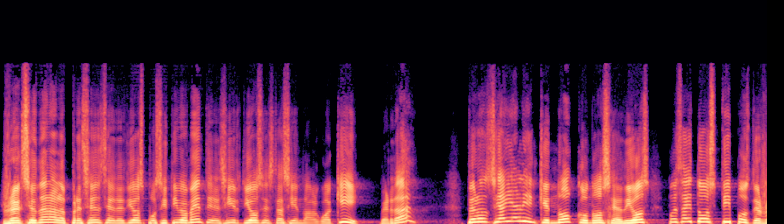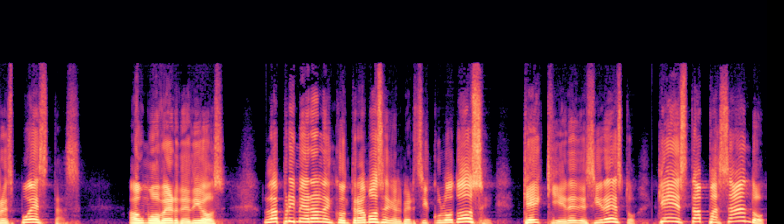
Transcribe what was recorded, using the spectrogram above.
reaccionar a la presencia de Dios positivamente y decir, Dios está haciendo algo aquí, ¿verdad? Pero si hay alguien que no conoce a Dios, pues hay dos tipos de respuestas a un mover de Dios. La primera la encontramos en el versículo 12. ¿Qué quiere decir esto? ¿Qué está pasando?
